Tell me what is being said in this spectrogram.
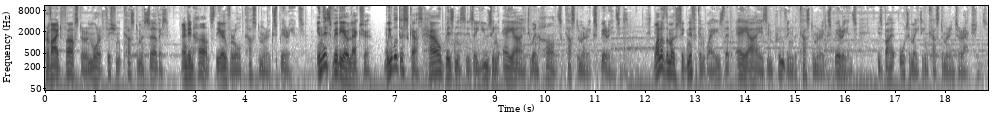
provide faster and more efficient customer service, and enhance the overall customer experience. In this video lecture, we will discuss how businesses are using AI to enhance customer experiences. One of the most significant ways that AI is improving the customer experience is by automating customer interactions.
